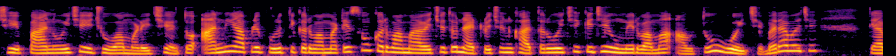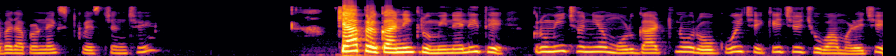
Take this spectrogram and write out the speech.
જે પાન હોય છે એ જોવા મળે છે. તો આની આપણે પૂર્તિ કરવા માટે શું કરવામાં આવે છે? તો નાઇટ્રોજન ખાતર હોય છે કે જે ઉમેરવામાં આવતું હોય છે, બરાબર છે? ત્યારબાદ આપણો નેક્સ્ટ ક્વેશ્ચન છે. કયા પ્રકારની કૃમિને લીધે કૃમિજન્ય મૂળગાંઠનો રોગ હોય છે કે જે જોવા મળે છે?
